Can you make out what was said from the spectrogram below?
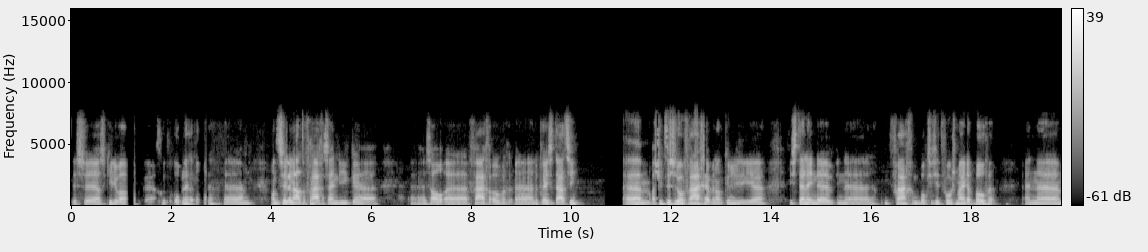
Dus als ik jullie wat goed opletten. Um, want er zullen een aantal vragen zijn die ik zal vragen over de presentatie. Um, als jullie tussendoor vragen hebben, dan kunnen jullie uh, die stellen in de, in de vragenbox. Die zit volgens mij daarboven. En uh,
